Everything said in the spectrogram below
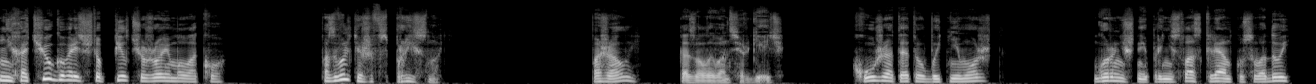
не хочу, говорить, чтоб пил чужое молоко. Позвольте же вспрыснуть. Пожалуй, сказал Иван Сергеевич. «Хуже от этого быть не может». Горничная принесла склянку с водой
